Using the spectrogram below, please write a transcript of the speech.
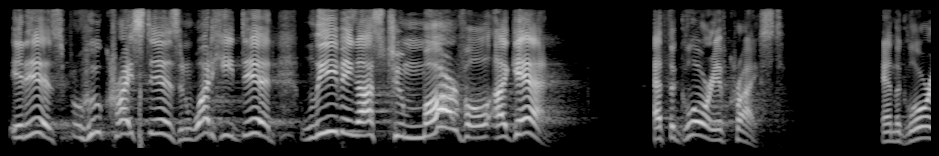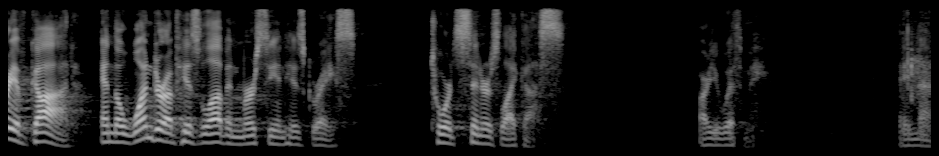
it is, who Christ is and what He did, leaving us to marvel again at the glory of Christ and the glory of God and the wonder of His love and mercy and His grace towards sinners like us. Are you with me? Amen.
